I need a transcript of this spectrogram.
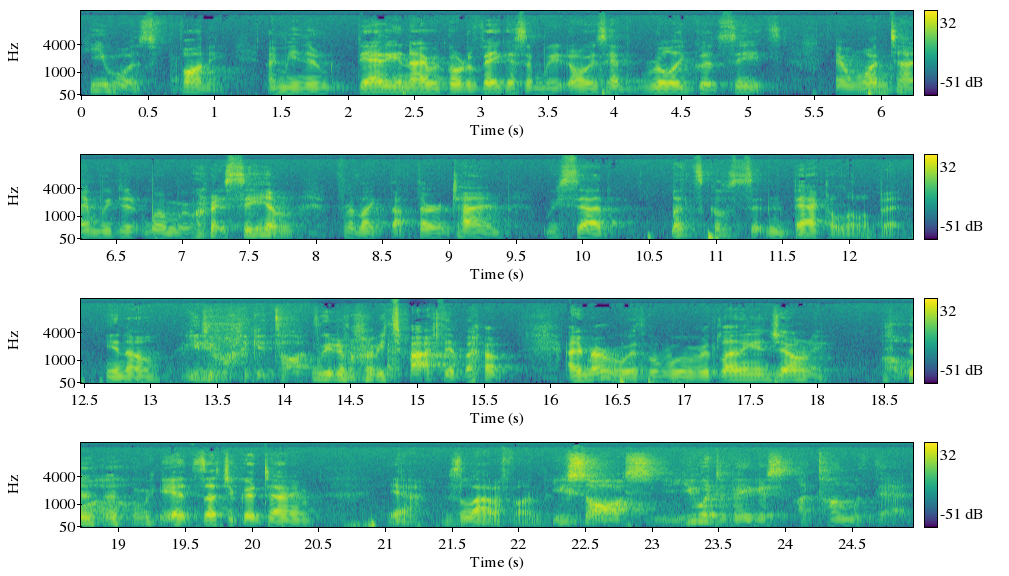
He was funny. I mean, Daddy and I would go to Vegas and we'd always have really good seats. And one time we did, when we were going to see him for like the third time, we said, let's go sit in the back a little bit, you know? You do want to get talked. We don't want to be talked about. I remember with, when we were with Lenny and Joni. Oh wow. we had such a good time. Yeah, it was a lot of fun. you saw. You went to Vegas a ton with Dad.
